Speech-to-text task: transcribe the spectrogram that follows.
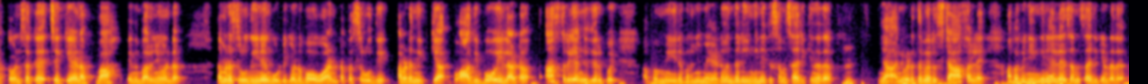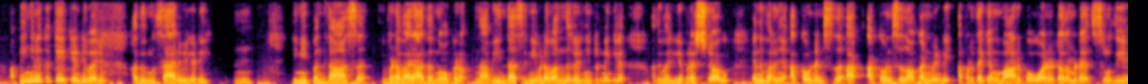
അക്കൗണ്ട്സ് ഒക്കെ ചെക്ക് ചെയ്യണം. ബാ എന്ന് പറഞ്ഞുകൊണ്ട് നമ്മുടെ ശ്രുതിനെയും കൂട്ടിക്കൊണ്ട് പോവുകയാണ്. കേട്ടോ അപ്പൊ ശ്രുതി അവിടെ നിൽക്കുക ആദ്യം പോയില്ല കേട്ടോ ആ സ്ത്രീ അങ്ങ് കയറിപ്പോയി. അപ്പം മീര പറഞ്ഞു മേഡം എന്താണ് ഇങ്ങനെയൊക്കെ സംസാരിക്കുന്നത്? ഞാൻ ഇവിടുത്തെ വെറും സ്റ്റാഫ് അല്ലേ? അപ്പൊ പിന്നെ ഇങ്ങനെയല്ലേ സംസാരിക്കേണ്ടത്? അപ്പൊ ഇങ്ങനെയൊക്കെ കേൾക്കേണ്ടി വരും. അതൊന്നും സാരമില്ലടി. ഇനിയിപ്പം ദാസ് ഇവിടെ വരാതെ നോക്കണം. നവീൻ ദാസ് ഇനി ഇവിടെ വന്നു കഴിഞ്ഞിട്ടുണ്ടെങ്കിൽ അത് വലിയ പ്രശ്നമാകും എന്ന് പറഞ്ഞ് അക്കൗണ്ടൻസ് അക്കൗണ്ട്സ് നോക്കാൻ വേണ്ടി അപ്പുറത്തേക്ക് അങ്ങ് മാറിപ്പോവാണ് കേട്ടോ നമ്മുടെ ശ്രുതിയെ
